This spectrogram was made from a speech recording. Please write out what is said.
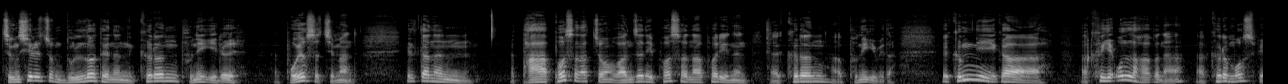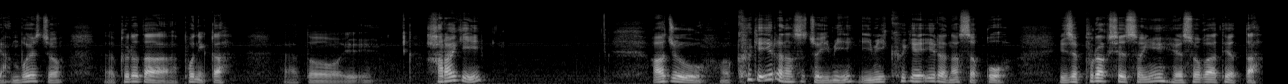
증시를 좀 눌러대는 그런 분위기를 보였었지만 일단은 다 벗어났죠. 완전히 벗어나 버리는 그런 분위기입니다. 금리가 크게 올라가거나 그런 모습이 안 보였죠. 그러다 보니까 또 하락이 아주 크게 일어났었죠. 이미 이미 크게 일어났었고 이제 불확실성이 해소가 되었다.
